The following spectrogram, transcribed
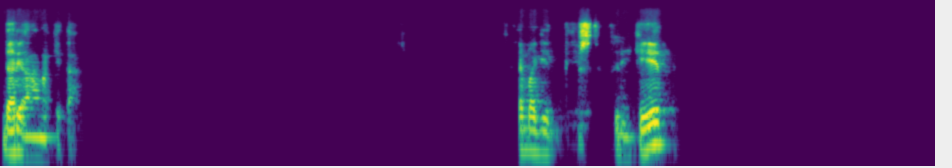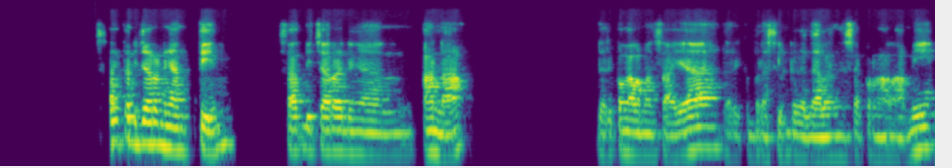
dari anak-anak kita. Saya bagi tips sedikit. Kita bicara dengan tim, saat bicara dengan anak, dari pengalaman saya, dari keberhasilan kegagalan yang saya pernah alami,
